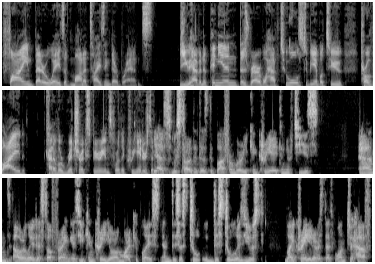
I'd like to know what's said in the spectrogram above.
find better ways of monetizing their brands. Do you have an opinion? Does Rarible have tools to be able to provide kind of a richer experience for the creators? yes, we started as the platform where you can create NFTs and our latest offering is you can create your own marketplace. And this is tool, this tool is used by creators that want to have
